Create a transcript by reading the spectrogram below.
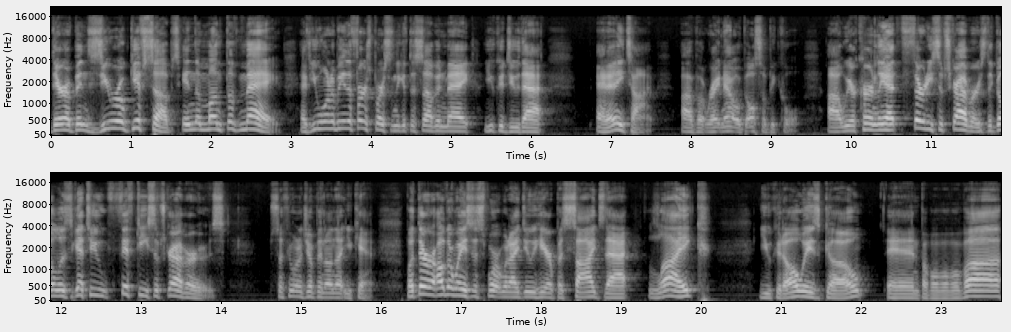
there have been zero gift subs in the month of May. If you want to be the first person to get the sub in May, you could do that at any time. Uh, but right now, it would also be cool. Uh, we are currently at 30 subscribers. The goal is to get to 50 subscribers. So if you want to jump in on that, you can. But there are other ways to support what I do here besides that, like you could always go and blah, blah, blah, blah, blah.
